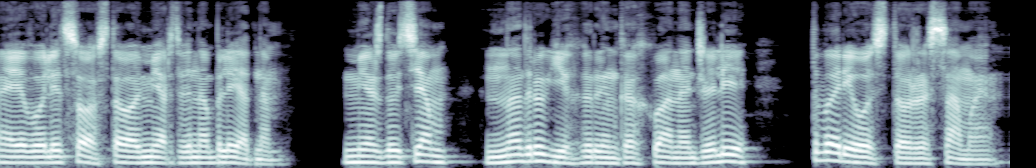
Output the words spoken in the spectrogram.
а его лицо стало мертвенно-бледным. Между тем, на других рынках клана Джели творилось то же самое.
